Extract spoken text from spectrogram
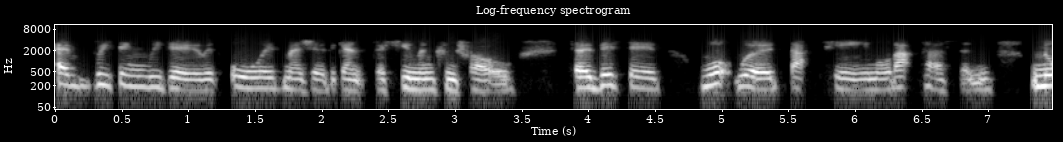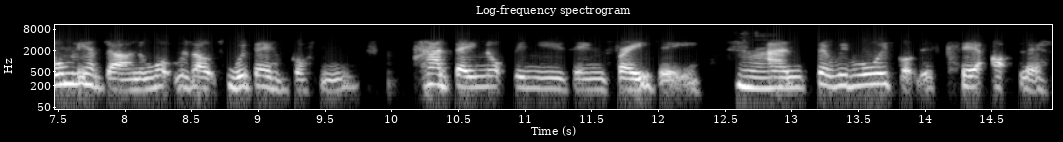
everything we do is always measured against a human control. So this is what would that team or that person normally have done and what results would they have gotten had they not been using Phrasee? Right. And so we've always got this clear uplift,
